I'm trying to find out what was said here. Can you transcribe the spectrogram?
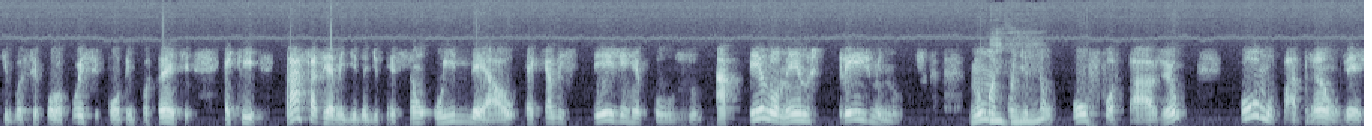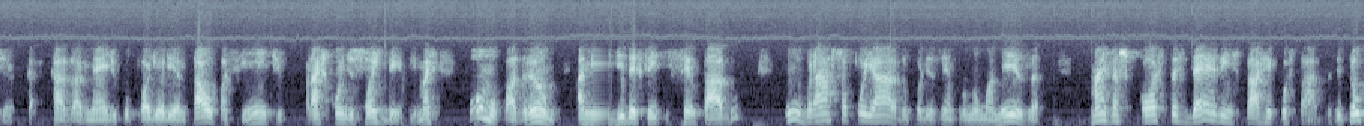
que você colocou esse ponto importante, é que para fazer a medida de pressão, o ideal é que ela esteja em repouso há pelo menos três minutos, numa uhum. condição confortável como padrão, veja, cada médico pode orientar o paciente para as condições dele, mas como padrão, a medida é feita sentado, com o braço apoiado, por exemplo, numa mesa, mas as costas devem estar recostadas. Então,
